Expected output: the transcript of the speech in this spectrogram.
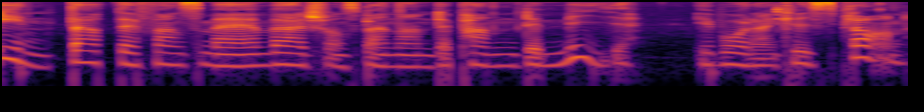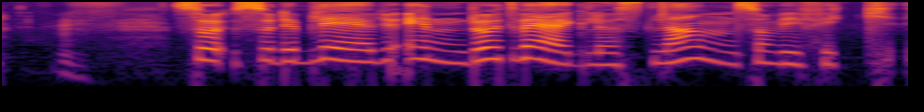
inte att det fanns med en världsomspännande pandemi i vår krisplan. Mm. Så, så det blev ju ändå ett väglöst land som vi fick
